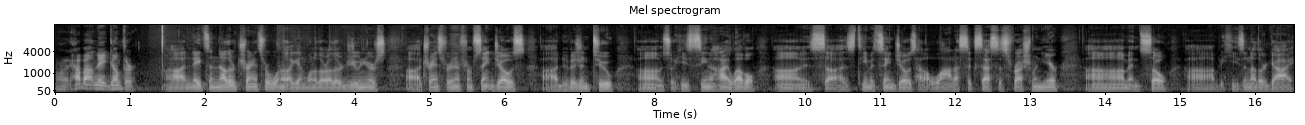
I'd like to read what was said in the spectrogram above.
All right. How about Nate Gunther? Uh, Nate's another transfer. One of, again, one of our other juniors uh, transferred in from St. Joe's, uh, Division Two. Um, so he's seen a high level. Uh, his, uh, his, team at St. Joe's had a lot of success his freshman year, um, and so uh, he's another guy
